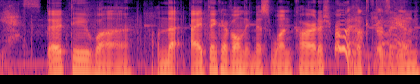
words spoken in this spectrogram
Yes. 31. On that, I think I've only missed one card. I should probably look at those again.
